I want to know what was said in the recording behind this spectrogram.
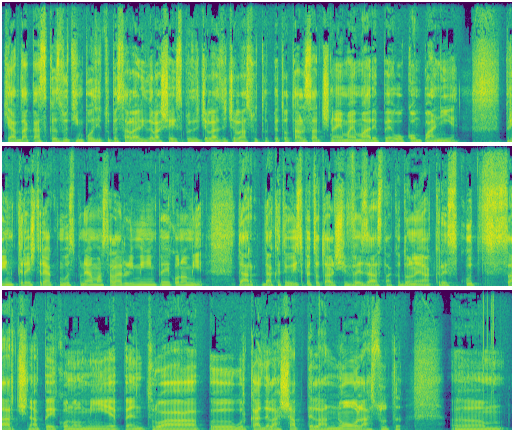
chiar dacă a scăzut impozitul pe salarii de la 16 la 10%. Pe total, sarcina e mai mare pe o companie. Prin creșterea, cum vă spuneam, a salariului minim pe economie. Dar dacă te uiți pe total și vezi asta, că, domnule, a crescut sarcina pe economie pentru a uh, urca de la 7 la 9%, um,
